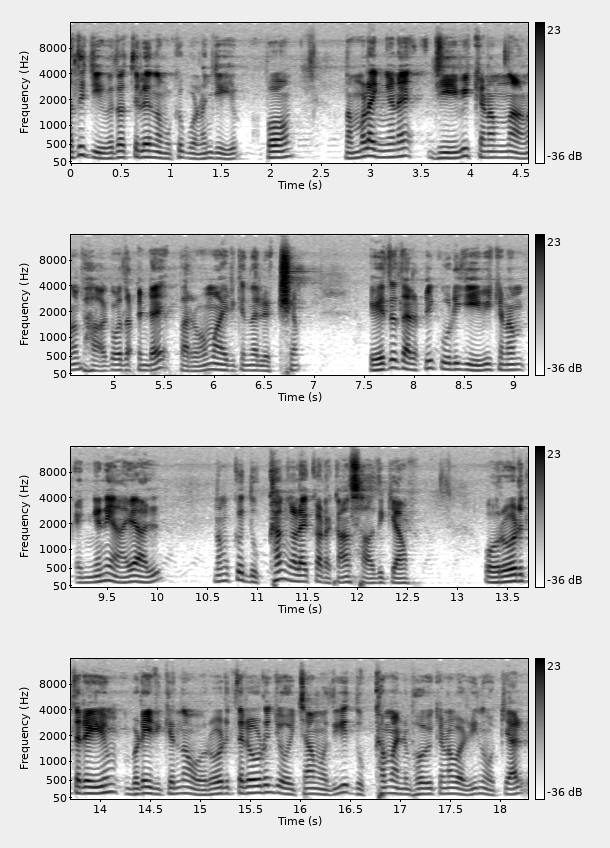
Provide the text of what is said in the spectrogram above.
അത് ജീവിതത്തിൽ നമുക്ക് ഗുണം ചെയ്യും. അപ്പോൾ നമ്മളെങ്ങനെ ജീവിക്കണം എന്നാണ് ഭാഗവതത്തിന്റെ പരമമായിരിക്കുന്ന ലക്ഷ്യം. ഏത് തരത്തിൽ കൂടി ജീവിക്കണം എങ്ങനെയായാൽ നമുക്ക് ദുഃഖങ്ങളെ കടക്കാൻ സാധിക്കാം. ഓരോരുത്തരെയും ഇവിടെ ഇരിക്കുന്ന ഓരോരുത്തരോടും ചോദിച്ചാൽ മതി ദുഃഖം അനുഭവിക്കണ വഴി നോക്കിയാൽ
